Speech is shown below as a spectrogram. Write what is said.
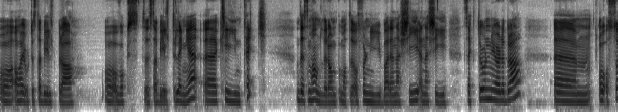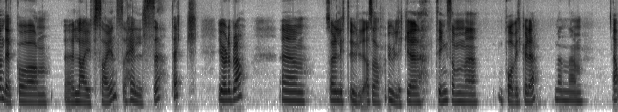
og, og har gjort det stabilt bra og vokst stabilt lenge. Uh, clean tech, og det som handler om på en måte å fornybar energi, energisektoren, gjør det bra. Um, og også en del på um, life science og helse-tech gjør det bra. Um, så er det litt uli altså, ulike ting som uh, påvirker det. Men ja.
